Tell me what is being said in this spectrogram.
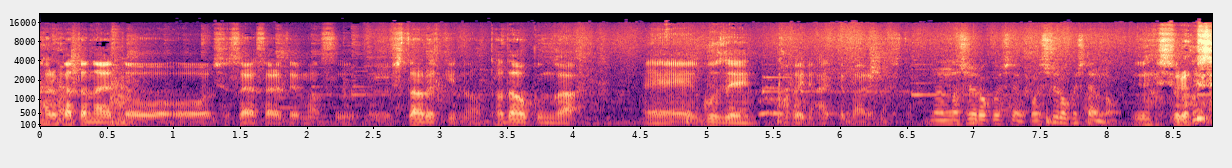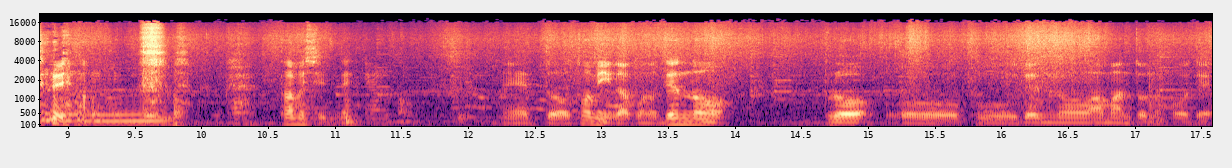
カルカタナイトを主催されてます下歩きの忠夫君が、えー午前カフェに入ってまいりました。何の収録してんの？これ収録してんの？収録してるよ。試しにね。えっ、とトミーがこの電脳プロおプ電脳アマントの方で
